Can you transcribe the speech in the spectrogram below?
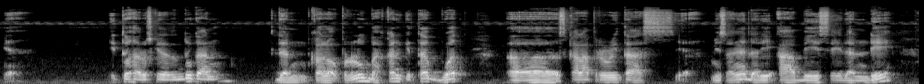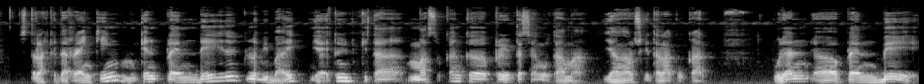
Ya. Itu harus kita tentukan. Dan kalau perlu bahkan kita buat uh, skala prioritas ya. Misalnya dari A, B, C dan D setelah kita ranking mungkin plan D itu lebih baik ya itu kita masukkan ke prioritas yang utama yang harus kita lakukan. Kemudian uh, plan B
